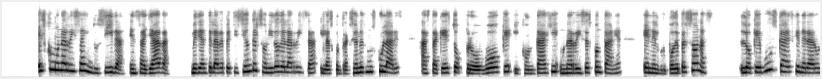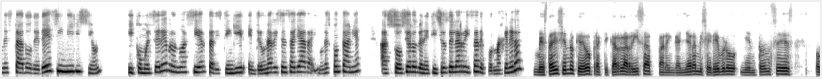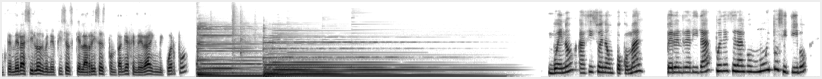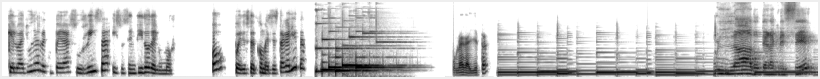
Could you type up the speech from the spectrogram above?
Es como una risa inducida, ensayada, mediante la repetición del sonido de la risa y las contracciones musculares hasta que esto provoque y contagie una risa espontánea en el grupo de personas. Lo que busca es generar un estado de desinhibición y como el cerebro no acierta a distinguir entre una risa ensayada y una espontánea, asocia los beneficios de la risa de forma general. Me está diciendo que debo practicar la risa para engañar a mi cerebro y entonces obtener así los beneficios que la risa espontánea genera en mi cuerpo. Bueno, así suena un poco mal, pero en realidad puede ser algo muy positivo que lo ayude a recuperar su risa y su sentido del humor. O puede usted comerse esta galleta. ¿Una galleta? Un lado te hará crecer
